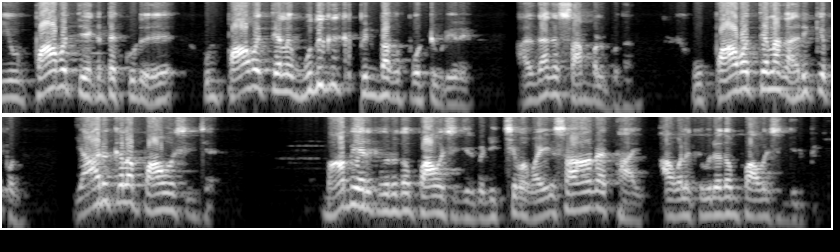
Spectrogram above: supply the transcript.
நீ உன் பாவத்தை என்கிட்ட கொடு. உன் பாவத்தை எல்லாம் முதுகுக்கு பின்பாக போட்டு விடுகிறேன். அதுதாங்க சாம்பல் புதன். உன் பாவத்தை எல்லாம் அறிக்கை பண்ணு. யாருக்கெல்லாம் பாவம் செஞ்ச? மாமியாருக்கு விரோதம் பாவம் செஞ்சிருப்பேன் நிச்சயமா வயசான தாய் அவளுக்கு விரோதம் பாவம் செஞ்சிருப்பீங்க.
